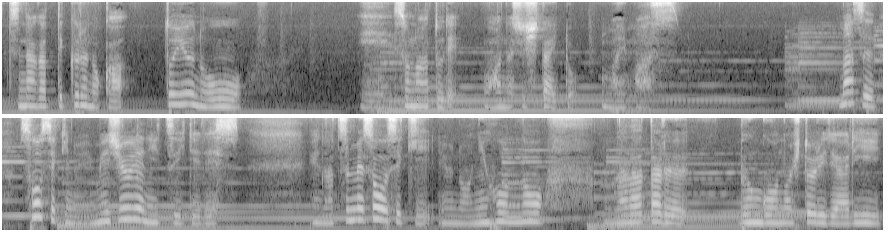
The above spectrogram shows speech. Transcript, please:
つながってくるのかというのを、えー、その後でお話ししたいと思います。まず漱石の夢十夜についてです、えー、夏目漱石というのは日本の名だたる文豪の一人であり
